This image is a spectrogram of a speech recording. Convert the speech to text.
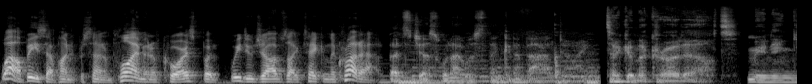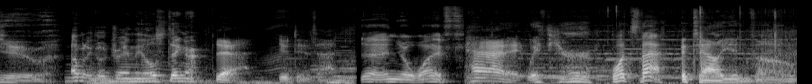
Well, bees have 100% employment, of course, but we do jobs like taking the crud out. That's just what I was thinking about doing. Taking the crud out. Meaning you. I'm gonna go drain the old stinger. Yeah, you do that. Yeah, and your wife. Had it with your What's that? Italian Vogue.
